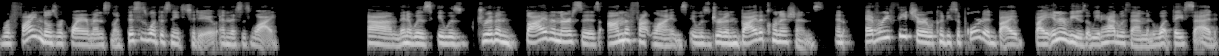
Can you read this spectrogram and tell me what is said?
refined those requirements. Like this is what this needs to do, and this is why um, and it was it was driven by the nurses on the front lines. It was driven by the clinicians. And every feature could be supported by by interviews that we'd had with them and what they said.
